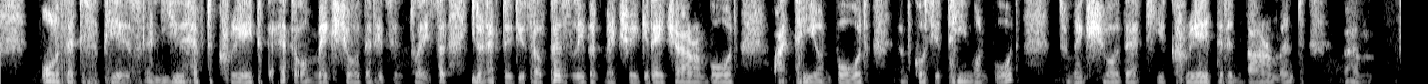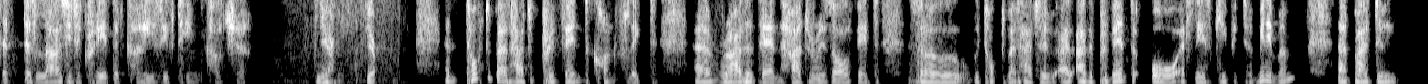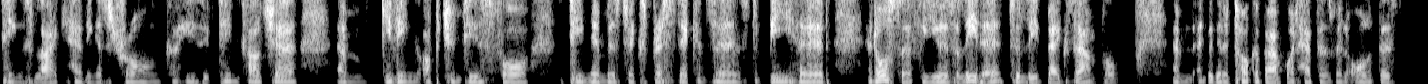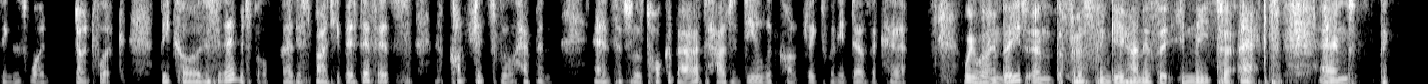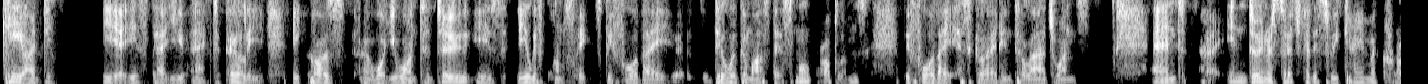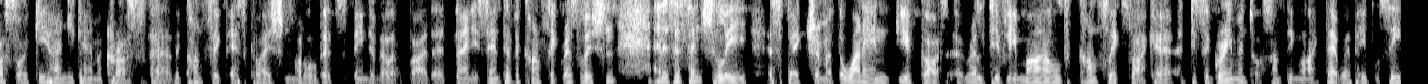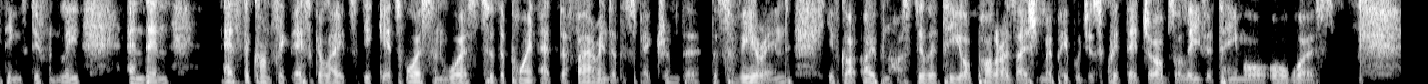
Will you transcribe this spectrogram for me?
all of that disappears and you have to create that or make sure that it's in place. So you don't have to do it yourself personally, but make sure you get HR on board, IT on board, and of course your team on board to make sure that you create that environment um, that, that allows you to create that cohesive team culture. Yeah, yeah and talked about how to prevent conflict uh, rather than how to resolve it. So we talked about how to either prevent or at least keep it to a minimum uh, by doing things like having a strong, cohesive team culture, um, giving opportunities for team members to express their concerns, to be heard, and also for you as a leader to lead by example. Um, and we're going to talk about what happens when all of those things won't don't work because it's inevitable. Uh, despite your best efforts, conflicts will happen. And so we'll talk about how to deal with conflict when it does occur. We will indeed. And the first thing, Gihan, is that you need to act. And the key idea is that you act early because uh, what you want to do is deal with conflicts before they deal with them whilst they're small problems before they escalate into large ones. And uh, in doing research for this, we came across, or Gihan, you came across uh, the conflict escalation model that's been developed by the Danish Center for Conflict Resolution. And it's essentially a spectrum. At the one end, you've got relatively mild conflicts like a, a disagreement or something like that, where people see things differently. And then as the conflict escalates, it gets worse and worse to the point at the far end of the spectrum, the, the severe end, you've got open hostility or polarization where people just quit their jobs or leave a team or, or worse.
